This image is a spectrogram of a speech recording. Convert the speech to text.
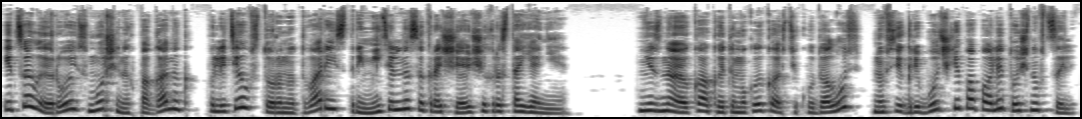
и целый рой сморщенных поганок полетел в сторону тварей, стремительно сокращающих расстояние. Не знаю, как этому клыкастику удалось, но все грибочки попали точно в цель.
